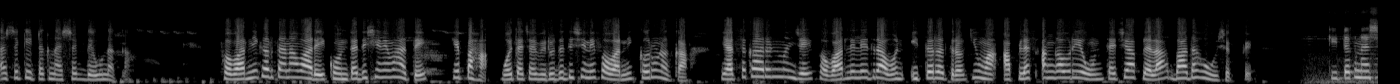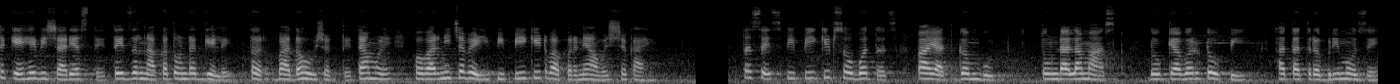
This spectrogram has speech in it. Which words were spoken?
असे कीटकनाशक देऊ नका. फवारणी करताना वारे कोणत्या दिशेने वाहते हे पहा व त्याच्या विरुद्ध दिशेने फवारणी करू नका. याचं कारण म्हणजे फवारलेले द्रावण इतरत्र किंवा आपल्याच अंगावर येऊन त्याची आपल्याला बाधा होऊ शकते. कीटकनाशके हे विषारी असते. ते जर नाकातोंडात गेले तर बाधा होऊ शकते. त्यामुळे फवारणीच्या वेळी पीपीई किट वापरणे आवश्यक आहे. तसेच पीपीई किट सोबतच पायात गमबूट तोंडाला मास्क डोक्यावर टोपी हातात रबरी मोजे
